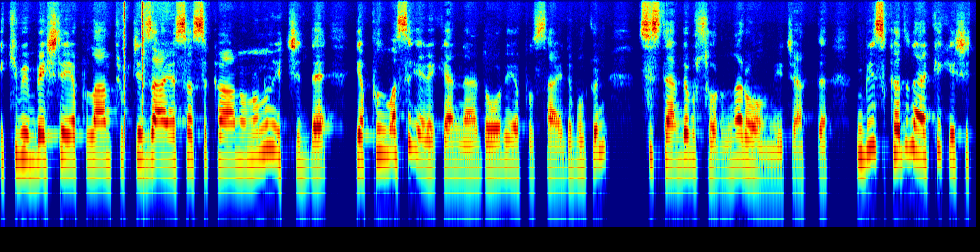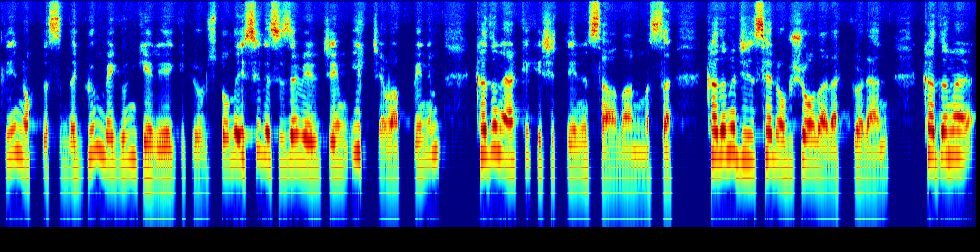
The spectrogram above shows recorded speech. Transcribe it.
2005'te yapılan Türk Ceza Yasası kanununun içinde yapılması gerekenler doğru yapılsaydı bugün sistemde bu sorunlar olmayacaktı. Biz kadın erkek eşitliği noktasında gün be gün geriye gidiyoruz. Dolayısıyla size vereceğim ilk cevap benim kadın erkek eşitliğinin sağlanması. Kadını cinsel obje olarak gören, kadını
